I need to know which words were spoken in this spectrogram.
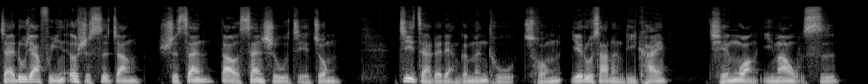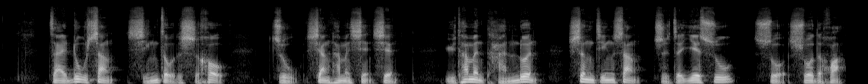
在路加福音二十四章十三到三十五节中。记载了两个门徒从耶路撒冷离开，前往以马忤斯，在路上行走的时候，主向他们显现，与他们谈论圣经上指着耶稣所说的话。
